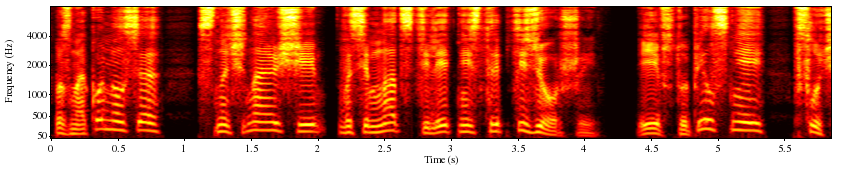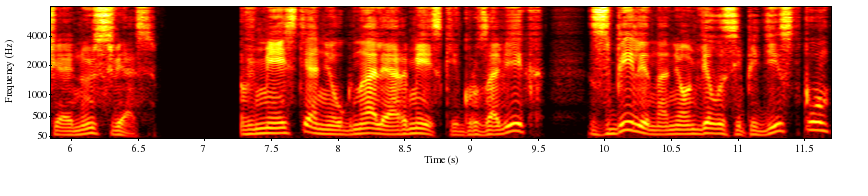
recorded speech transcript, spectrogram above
познакомился с начинающей 18-летней стриптизершей и вступил с ней в случайную связь. Вместе они угнали армейский грузовик, сбили на нем велосипедистку,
